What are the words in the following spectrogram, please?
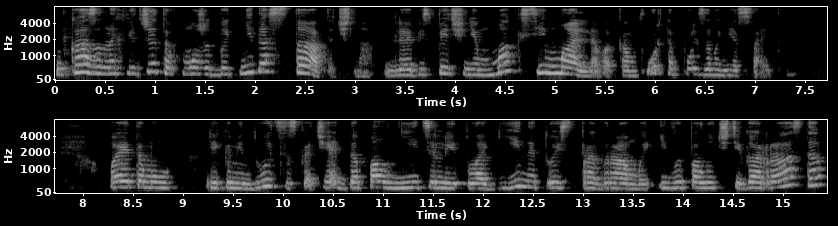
указанных виджетов может быть недостаточно для обеспечения максимального комфорта пользования сайтом. Поэтому рекомендуется скачать дополнительные плагины, то есть программы, и вы получите гораздо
